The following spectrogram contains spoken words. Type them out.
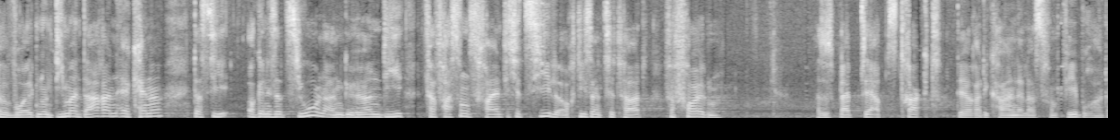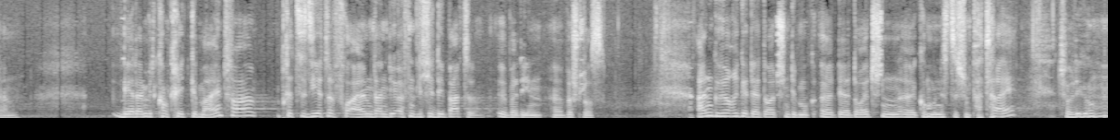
äh, wollten und die man daran erkenne, dass sie Organisationen angehören, die verfassungsfeindliche Ziele, auch dies ein Zitat, verfolgen. Also es bleibt sehr abstrakt, der radikalen Erlass vom Februar dann. Wer damit konkret gemeint war, präzisierte vor allem dann die öffentliche Debatte über den äh, Beschluss. Angehörige der deutschen, Demo äh, der deutschen äh, Kommunistischen Partei Entschuldigung,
